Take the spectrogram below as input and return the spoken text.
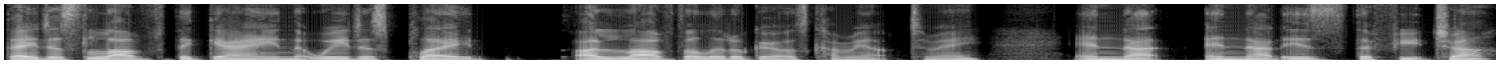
They just loved the game that we just played. I love the little girls coming up to me and that and that is the future.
